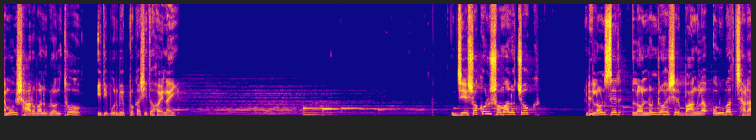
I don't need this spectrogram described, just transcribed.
এমন সারবান গ্রন্থ ইতিপূর্বে প্রকাশিত হয় নাই। যে সকল সমালোচক রেলন্সের লন্ডন রহস্যের বাংলা অনুবাদ ছাড়া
